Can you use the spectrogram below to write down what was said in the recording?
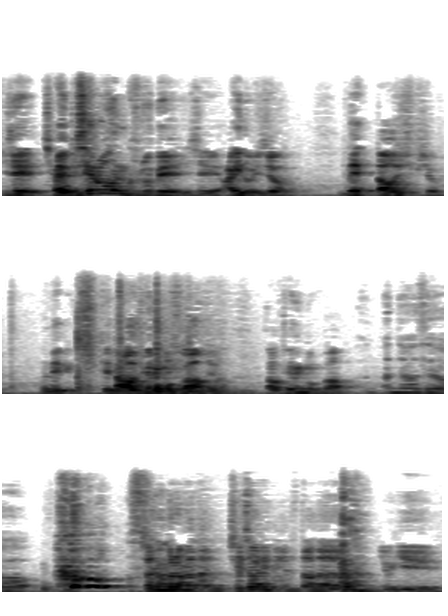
이제 제 새로운 그룹의 이제 아이돌이죠. 네 나와주십시오. 근데 이렇게 나와도 되는 건가? 나와도 되는 건가? 안녕하세요. 저는 그러면은 제 자리는 일단은 여기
